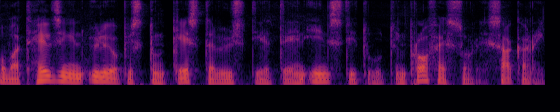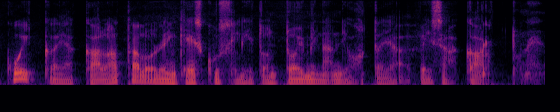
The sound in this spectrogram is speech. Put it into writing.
ovat Helsingin yliopiston kestävyystieteen instituutin professori Sakari Kuikka ja Kalatalouden keskusliiton toiminnanjohtaja Vesa Karttunen.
